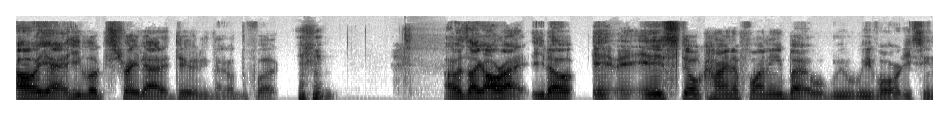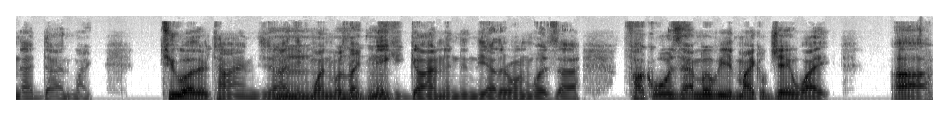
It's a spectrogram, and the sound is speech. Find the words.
Oh yeah, he looked straight at it too, and he's like, "What the fuck?" I was like, "All right, you know, it, it is still kind of funny, but we we've already seen that done like two other times. You know, I think Mm, one was mhm, like mhm. Naked Gun, and then the other one was uh, fuck, what was that movie with Michael Jai White? Uh,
